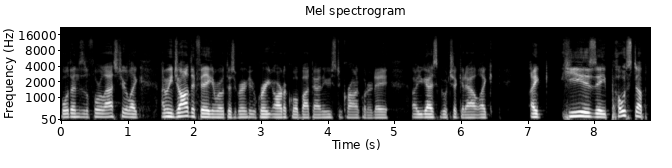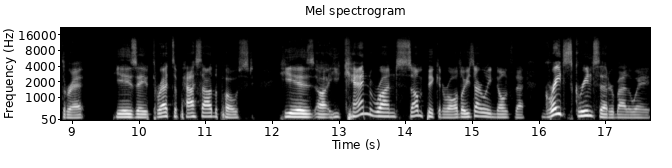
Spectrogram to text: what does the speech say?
both ends of the floor last year. Like, I mean, Jonathan Feigen wrote this great great article about that in the Houston Chronicle today. Uh, you guys can go check it out. Like, like he is a post up threat. He is a threat to pass out of the post. He is uh, he can run some pick and roll, although he's not really known for that. Great screen setter, by the way,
